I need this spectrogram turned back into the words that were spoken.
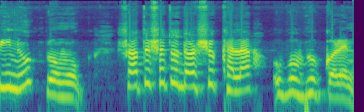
পিনু প্রমুখ। শত শত দর্শক খেলা উপভোগ করেন।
